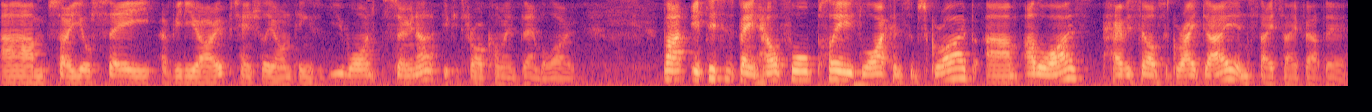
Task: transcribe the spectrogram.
Um, so you'll see a video potentially on things that you want sooner if you throw a comment down below. But if this has been helpful, please like and subscribe. Um, otherwise, have yourselves a great day and stay safe out there.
